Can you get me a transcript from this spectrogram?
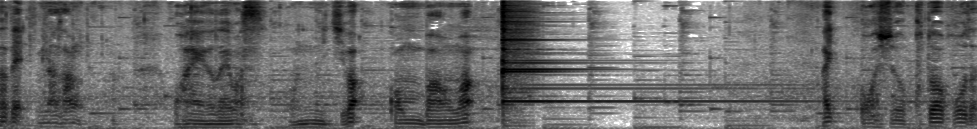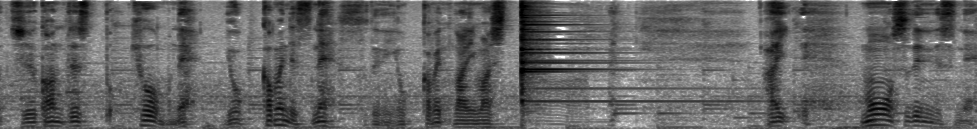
さて皆さん、おはようございます。こんにちは。こんばんは。はい。王将言葉講座中間テスト。今日もね、4日目ですね。すでに4日目となりました。はい。はい、もうすでにですね、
